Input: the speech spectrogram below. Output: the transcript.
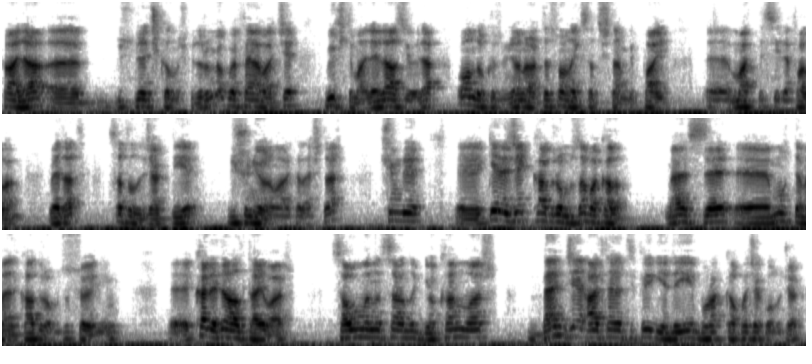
hala e, üstüne çıkılmış bir durum yok ve Fenerbahçe büyük ihtimalle Lazio'yla 19 milyon artı sonraki satıştan bir pay e, maddesiyle falan Vedat satılacak diye düşünüyorum arkadaşlar. Şimdi e, gelecek kadromuza bakalım. Ben size muhtemel kadromuzu söyleyeyim. Kalede Altay var. Savunmanın sağında Gökhan var. Bence alternatifi yedeği Burak Kapacak olacak.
